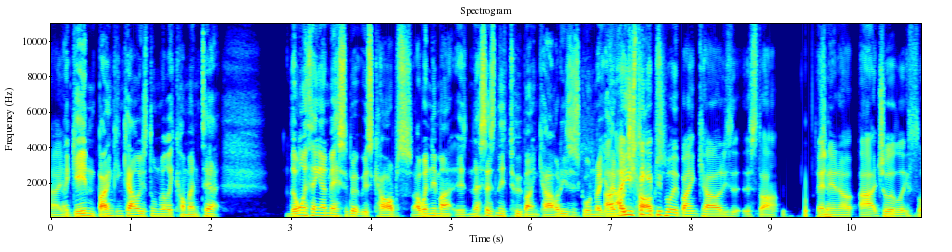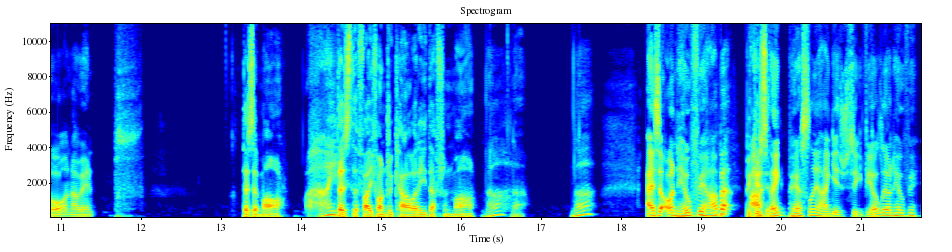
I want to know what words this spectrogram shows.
Aye. Again, banking calories don't really come into it. The only thing I mess about was carbs. I wouldn't. Ma- and this isn't the two bank calories. Is going right. I, I used to get people to bank calories at the start, and then I actually like thought, and I went, Does it matter? "Aye, Does the 500 calorie different matter? nah, Nah. nah." Is it unhealthy habit? Because- I think personally, I think it's severely unhealthy.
